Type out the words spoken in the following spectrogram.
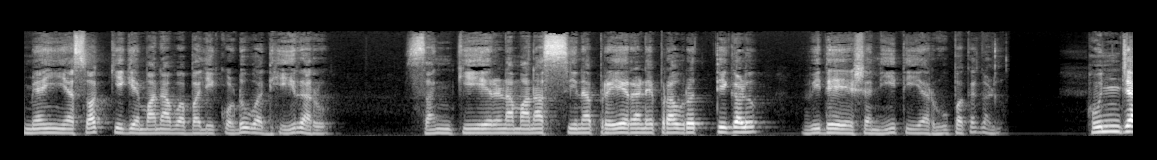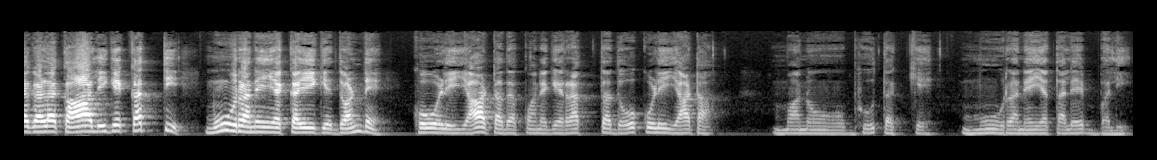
ಮೆಯ್ಯ ಸೊಕ್ಕಿಗೆ ಮನವ ಬಲಿ ಕೊಡುವ ಧೀರರು. ಸಂಕೀರ್ಣ ಮನಸ್ಸಿನ ಪ್ರೇರಣೆ ಪ್ರವೃತ್ತಿಗಳು ವಿದೇಶ ನೀತಿಯ ರೂಪಕಗಳು. ಹುಂಜಗಳ ಕಾಲಿಗೆ ಕತ್ತಿ, ಮೂರನೆಯ ಕೈಗೆ ದೊಣ್ಣೆ, ಕೋಳಿಯಾಟದ ಕೊನೆಗೆ ರಕ್ತ ದೋಕುಳಿಯಾಟ. ಮನೋಭೂತಕ್ಕೆ ಮೂರನೆಯ ತಲೆ ಬಲಿ.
